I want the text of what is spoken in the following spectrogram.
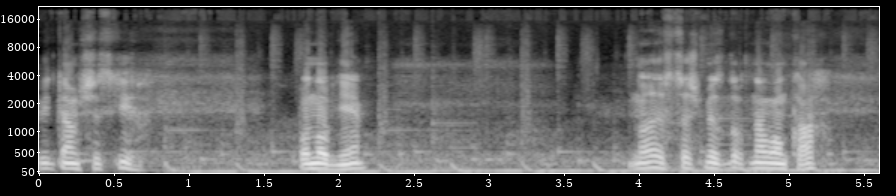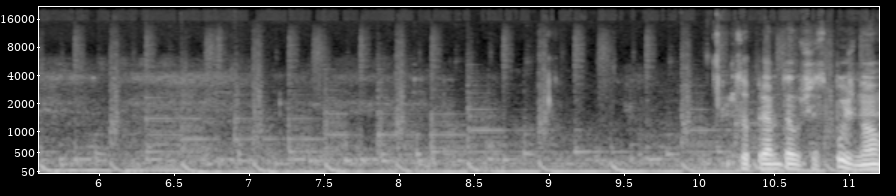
Witam wszystkich ponownie. No, jesteśmy znów na łąkach. Co prawda już jest późno,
